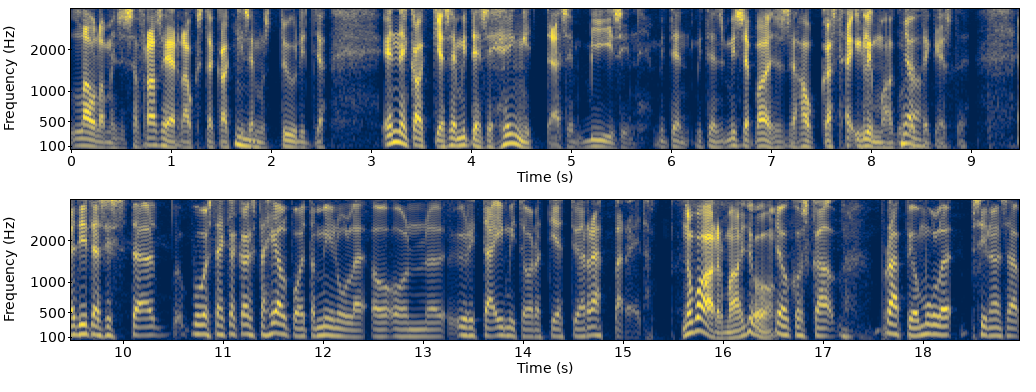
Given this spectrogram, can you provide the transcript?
laulamisessa, fraseeraukset ja kaikki mm. semmoiset tyylit. Ja ennen kaikkea se, miten se hengittää sen biisin, miten, miten, missä vaiheessa se haukkaa sitä ilmaa, kun Joo. se tekee sitä. Et itse siis sitä, mun mielestä ehkä kaikista helpoita minulle on, on yrittää imitoida tiettyjä räppäreitä. No varmaan, joo. Joo, koska räppi on mulle sinänsä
